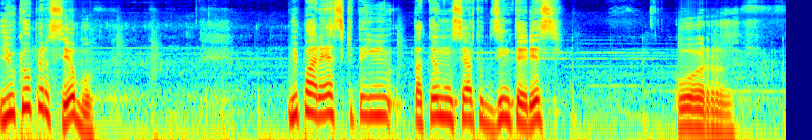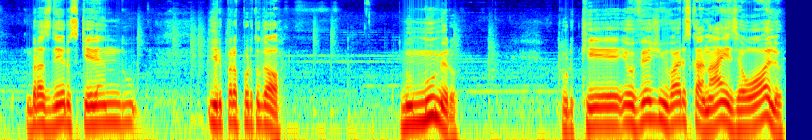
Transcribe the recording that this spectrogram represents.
E o que eu percebo me parece que tem tá tendo um certo desinteresse por brasileiros querendo ir para Portugal. No número. Porque eu vejo em vários canais, eu olho,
